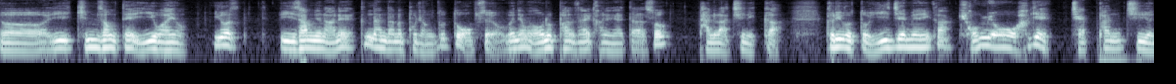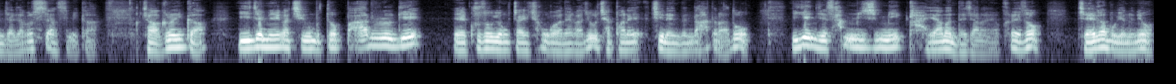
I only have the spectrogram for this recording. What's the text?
어, 이 김성태, 이화영, 이거 2, 3년 안에 끝난다는 보장도 또 없어요. 왜냐하면 어느 판사에 가느냐에 따라서 달라지니까. 그리고 또 이재명이가 교묘하게 재판 지연 전략을 쓰지 않습니까? 자, 그러니까 이재명이가 지금부터 빠르게 예, 구속영장이 청구가 돼가지고 재판에 진행된다 하더라도 이게 이제 3심이 가야만 되잖아요. 그래서 제가 보기에는요,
